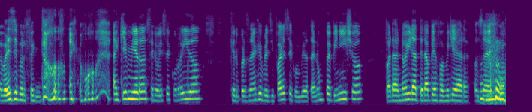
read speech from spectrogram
me parece perfecto. Es como, ¿a quién mierda se le hubiese ocurrido que el personaje principal se convierta en un pepinillo para no ir a terapia familiar? O sea, es como...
